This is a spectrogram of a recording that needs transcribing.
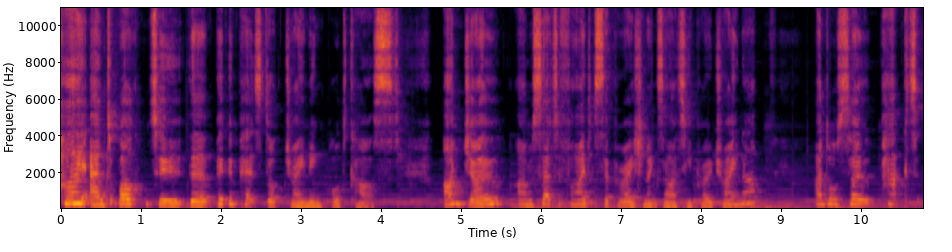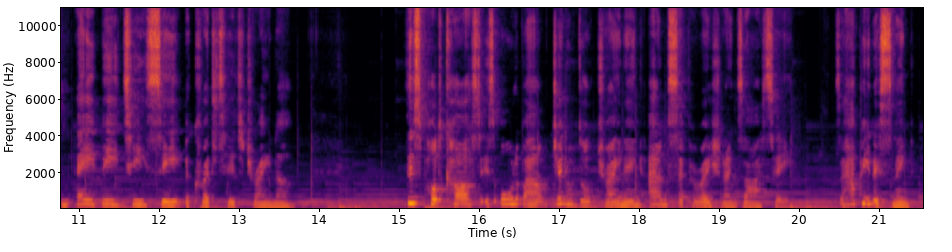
Hi, and welcome to the Pippin Pets Dog Training Podcast. I'm Jo, I'm a certified separation anxiety pro trainer and also PACT and ABTC accredited trainer. This podcast is all about general dog training and separation anxiety. So happy listening.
